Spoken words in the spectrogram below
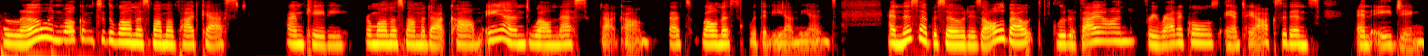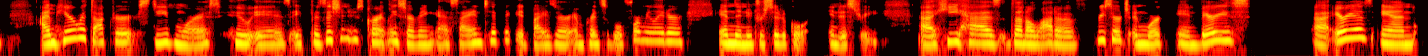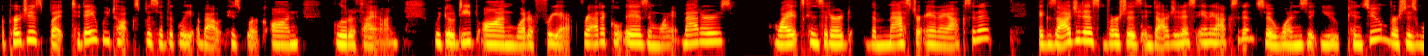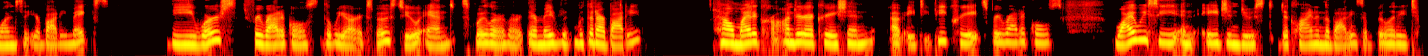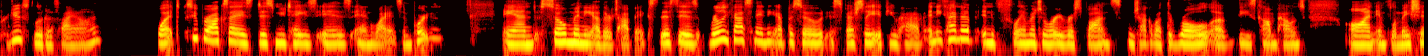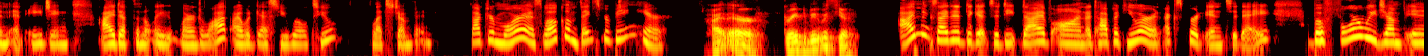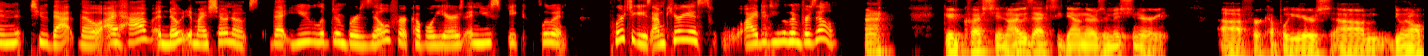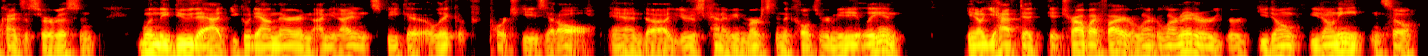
Hello, and welcome to the Wellness Mama podcast. I'm Katie from wellnessmama.com and wellnesse.com. That's wellness with an E on the end. And this episode is all about glutathione, free radicals, antioxidants, and aging. I'm here with Dr. Steve Morris, who is a physician who's currently serving as scientific advisor and principal formulator in the nutraceutical industry. Uh, he has done a lot of research and work in various uh, areas and approaches, but today we talk specifically about his work on glutathione. We go deep on what a free radical is and why it matters, why it's considered the master antioxidant, exogenous versus endogenous antioxidants, so ones that you consume versus ones that your body makes, the worst free radicals that we are exposed to, and spoiler alert, they're made within our body, how mitochondria creation of ATP creates free radicals, why we see an age induced decline in the body's ability to produce glutathione, what superoxide dismutase is and why it's important, and so many other topics. This is really fascinating episode, especially if you have any kind of inflammatory response. We talk about the role of these compounds on inflammation and aging. I definitely learned a lot. I would guess you will too. Let's jump in. Dr. Morris, welcome. Thanks for being here. Hi there. Great to be with you. I'm excited to get to deep dive on a topic you are an expert in today. Before we jump into that, though, I have a note in my show notes that you lived in Brazil for a couple years and you speak fluent Portuguese. I'm curious, why did you live in Brazil? Good question. I was actually down there as a missionary uh, for a couple years, um, doing all kinds of service. And when they do that, you go down there, and I mean, I didn't speak a, a lick of Portuguese at all, and uh, you're just kind of immersed in the culture immediately, and you know, you have to it, trial by fire, learn learn it, or or you don't you don't eat. And so,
